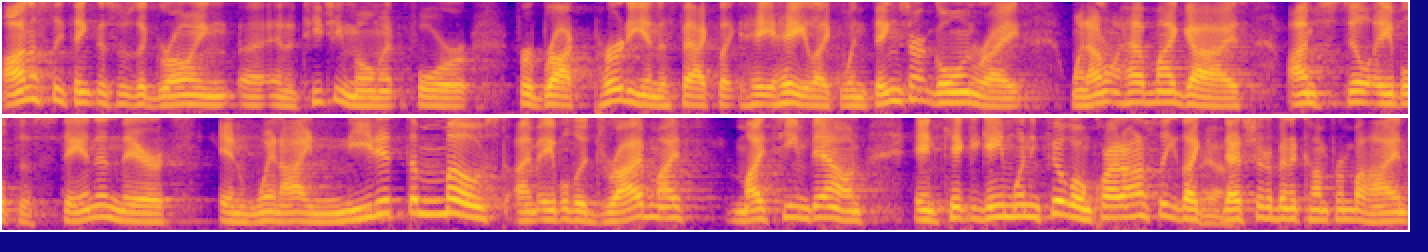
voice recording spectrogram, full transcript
honestly, think this was a growing uh, and a teaching moment for for Brock Purdy and the fact like, hey, hey, like when things aren't going right, when I don't have my guys, I'm still able to stand in there, and when I need it the most, I'm able to drive my my team down and kick a game winning field goal. And quite honestly, like that should have been a come from behind,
